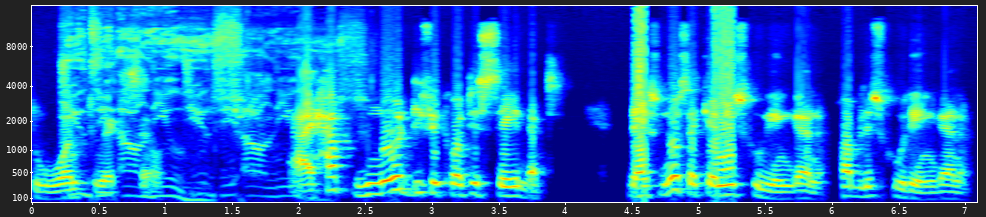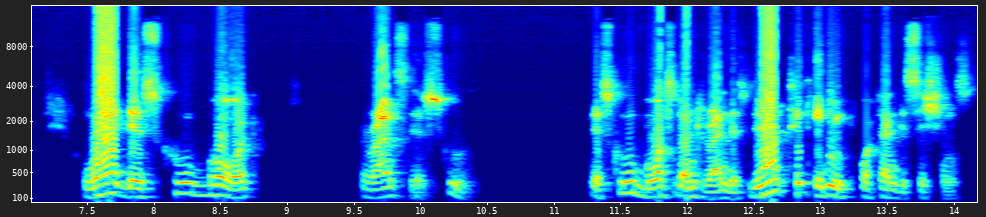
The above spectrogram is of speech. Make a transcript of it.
to want to excel. News. UTR News. I have no difficulty saying that there's no secondary school in Ghana, public school in Ghana, where the school board runs the school. The school boards don't run this. They don't take any important decisions.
